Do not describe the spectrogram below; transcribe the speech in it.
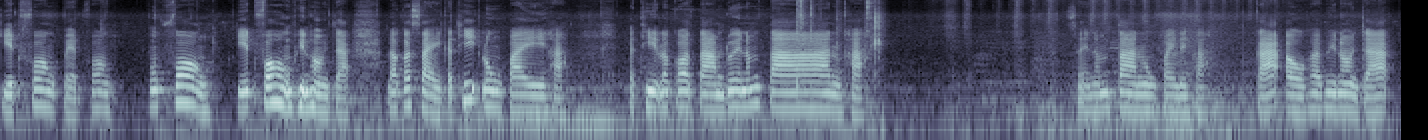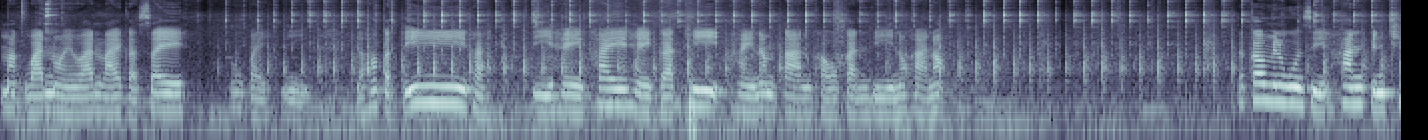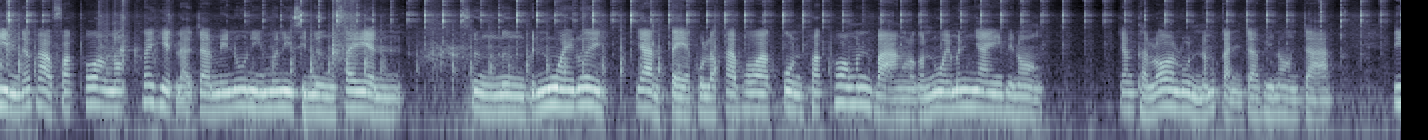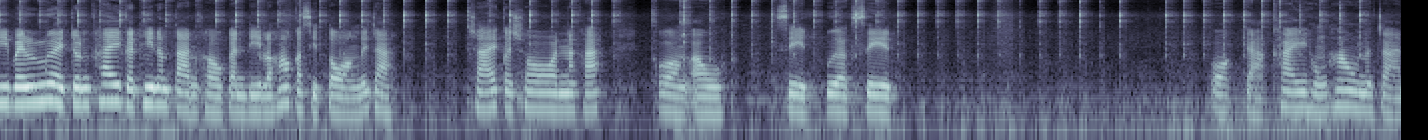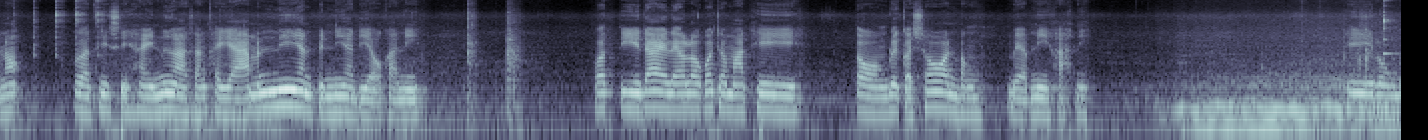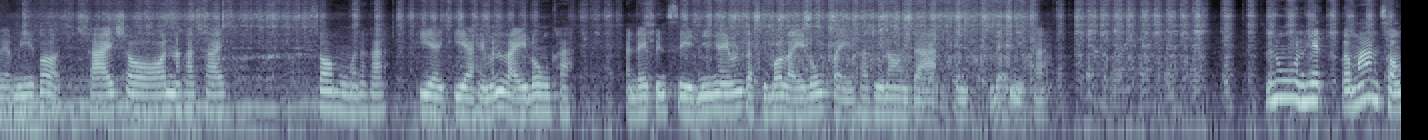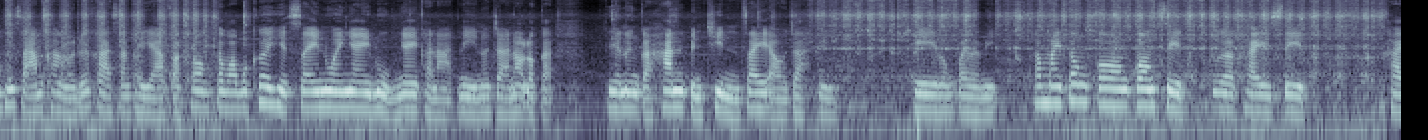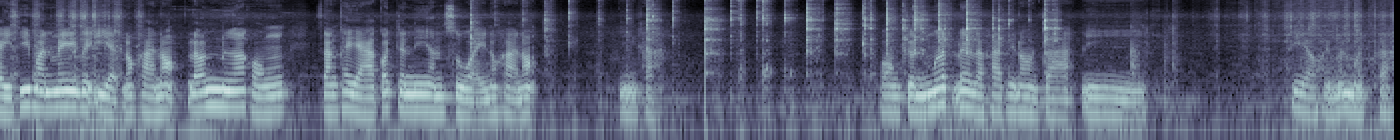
เจ็ดฟอง8ฟองหกฟองเจ็ดฟองพี่น้องจ้ะแล้วก็ใส่กะทิลงไปค่ะกะทิแล้วก็ตามด้วยน้ำตาลค่ะ ใส่น้ำตาลลงไปเลยค่ะกะเอาค่ะพี่น้องจ้ะมักหวานหน่อยหวานหลายก็ใส่ลงไปนี่แล้วเรากะตีค่ะ ตีให้ไข่ให้กะทิให้น้ำตาลเขากันดีเนาะค่ะเนาะแล้วก็เมนูสิหั่นเป็นชิ้นเด้อค่ะฟักทองเนาะเคยเห็ดแล้วจ้ะเมนูนี้มื้อนี้สิหนึ่งใส่อันซึ่งหนึ่งเป็นน่วยเลยย่านแตกคนละค่ะเพราะว่าก้นฟักทองมันบางแล้วก็น่วยมันใหญ่พี่น้อง จังทะล่อรุ่นน้ำกันจ้าพี่น้องจ้าตีไปเรื่อยๆ จนไข่กะทิน้ำตาลเข้ากันดีแล้วเฮากระสิตองด้วยจ้ะใช้กระชอนนะคะ กรองเอาเศษเปลือกเศษ ออกจากไข่ของเฮานะจ๊ะเนาะเพื่อที่สิให้เนื้อสังขยามันเนียนเป็นเนียเดียวค่ะนี่พอตีได้แล้วเราก็จะมาเทตองด้วยกระชอนบางแบบนี้ค่ะนี่เทลงแบบนี้ก็ใช้ช้อนนะคะ ใช้ซ่อมมานะคะ เกี่ยเกี่ยให้มันไหลลงค่ะ อันใดเป็นเศษนี่ไงมันกับสิบอไหลลงไปค่ะพี่น้องจ้าเป็นแบบนี้ค่ะเมนูเฮ็ดประมาณ 2-3ถึงครั้งแล้วเด้วยค่ะ สังขยาปักทอง แต่ว่าบ่เคยเฮ็ดใส่หน่วยใหญ่ลูกใหญ่ขนาดนี้เนาะจ้าเนาะแล้วก็เทียนึงก็หั่นเป็นชิ้นใส่เอาจ้ะนี่เทลงไปแบบนี้ทำไมต้องกองกองเศษเกลือกไข่เศษไข่ที่มันไม่ละเอียดเนาะค่ะเนาะแล้วเนื้อของสังขยาก็จะเนียนสวยเนาะค่ะเนาะนี่ค่ะ กองจนมืดเลยล่ะค่ะ พี่น้องจ้านี่เที่ยวให้มันมืดค่ะ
